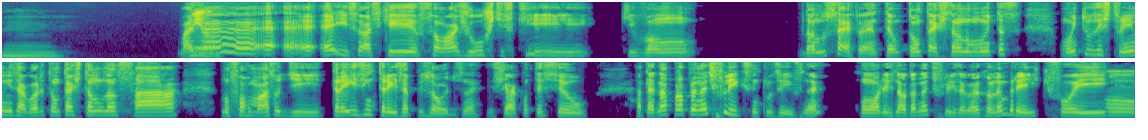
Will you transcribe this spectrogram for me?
Hum. Mas é, é, é, é, isso, eu acho que são ajustes que, que vão dando certo. Estão né? testando muitas, muitos streamings, agora estão testando lançar no formato de três em três episódios, né? Isso já aconteceu até na própria Netflix, inclusive, né? Com o original da Netflix, agora que eu lembrei, que foi oh,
